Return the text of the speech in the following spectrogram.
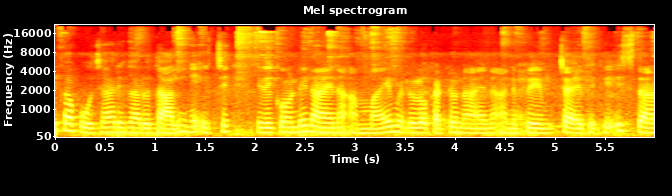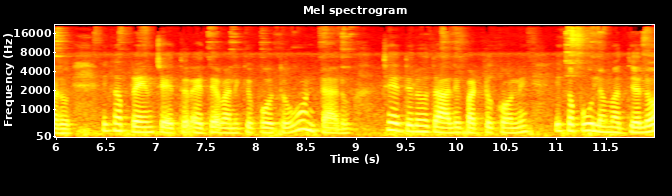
ఇక పూజారి గారు తాళిని ఇచ్చి ఇదిగోండి నాయన అమ్మాయి మెడలో కట్టు నాయన అని ప్రేమ్ చేతికి ఇస్తాడు. ఇక ప్రేమ్ చేతులు అయితే వణికిపోతూ ఉంటారు. చేతిలో తాళి పట్టుకొని ఇక పూల మధ్యలో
